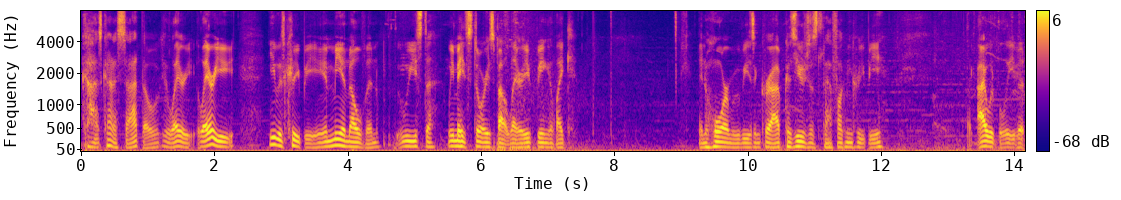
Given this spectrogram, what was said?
God, it's kind of sad though. Larry, Larry, he was creepy, and me and Melvin, we used to, we made stories about Larry being like in horror movies and crap, because he was just that fucking creepy. Like I would believe it.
